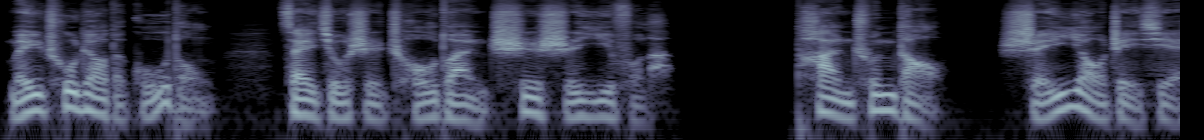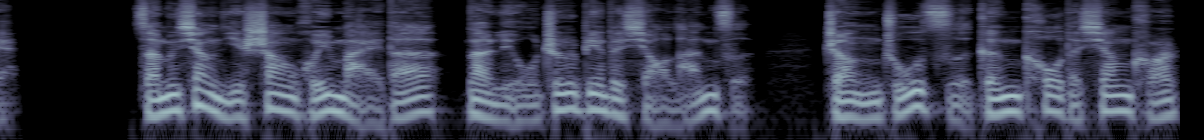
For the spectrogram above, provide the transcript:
没出料的古董。”再就是绸缎吃食衣服了。探春道：“谁要这些？怎么像你上回买的那柳枝边的小篮子、整竹子根扣的香盒、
